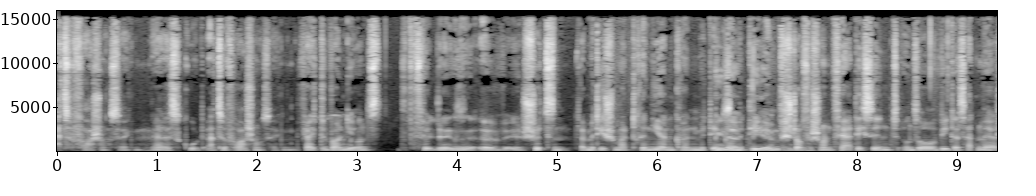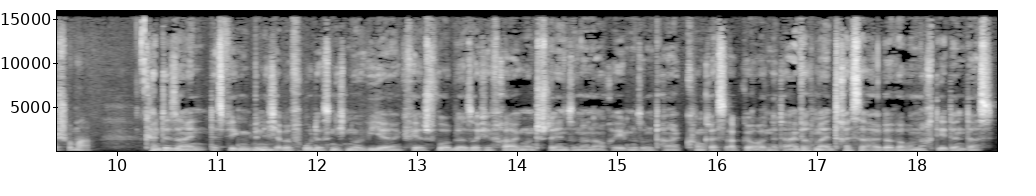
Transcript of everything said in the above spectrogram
Ja, zu Forschungszwecken. Ja, das ist gut. Ah, zu Forschungszwecken. Vielleicht wollen die uns für, äh, schützen, damit die schon mal trainieren können, mit dem, gesagt, damit die wir, Impfstoffe schon fertig sind und so, wie das hatten wir ja schon mal. Könnte sein. Deswegen bin mhm. ich aber froh, dass nicht nur wir Querschwurbler solche Fragen uns stellen, sondern auch eben so ein paar Kongressabgeordnete. Einfach mal Interesse halber. Warum macht ihr denn das?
